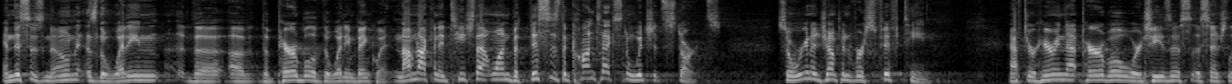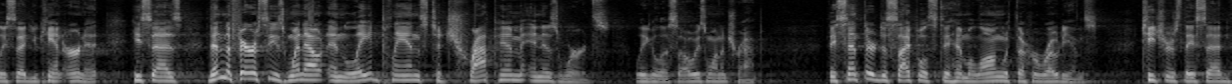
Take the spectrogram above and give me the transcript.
And this is known as the wedding, the, uh, the parable of the wedding banquet. And I'm not going to teach that one, but this is the context in which it starts. So we're going to jump in verse 15. After hearing that parable where Jesus essentially said, You can't earn it, he says, Then the Pharisees went out and laid plans to trap him in his words. Legalists always want to trap. They sent their disciples to him along with the Herodians. Teachers, they said,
